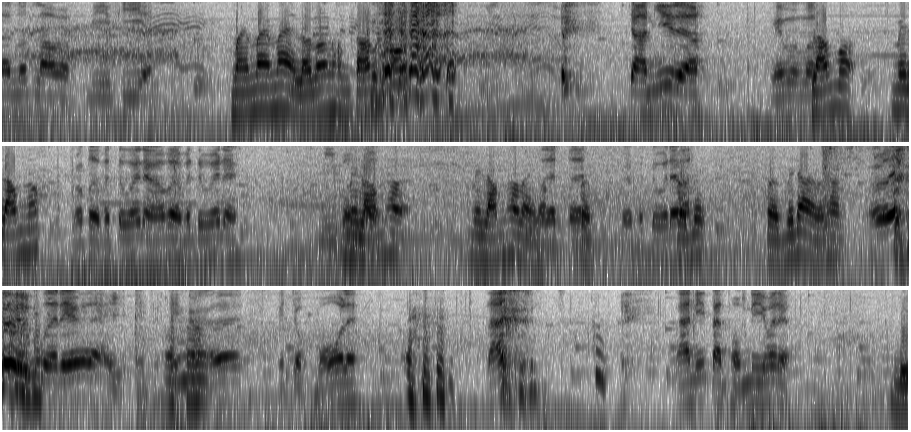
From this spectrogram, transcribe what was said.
รถรถเราแบบมีพีอะ ไม่ไม่ไม่เราต้องทำตามเขาจอดงี้เลยเหรอไงมามาล้ำวะไม่ล้ำเนาะมาเปิดประตูให้หน่อยมาเปิดประตูให้หน่อยมีผมไม่ล้ำเท่าไม่ล้ำเท่าไหร่หรอกเปิดเปิดเปิดประตูได้เปิดปะไม่เปิดไม่ได้วะท่าน เออเปิดเองก็ได้ไอ้ไอ้เอ้ยกระจกโบเลยร้านร้านนี้ตัดผมดีปะเนี่ยดี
